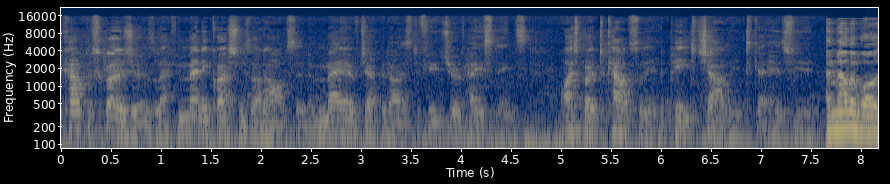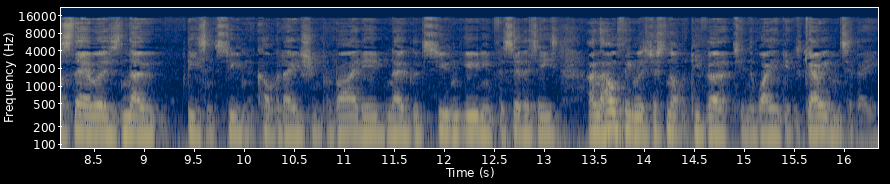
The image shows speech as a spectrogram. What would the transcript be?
The cab disclosure has left many questions unanswered and may have jeopardised the future of Hastings. I spoke to council leader Peter Chowley to get his view. Another was there was no decent student accommodation provided, no good student union facilities, and the whole thing was just not developed in the way that it was going to be.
